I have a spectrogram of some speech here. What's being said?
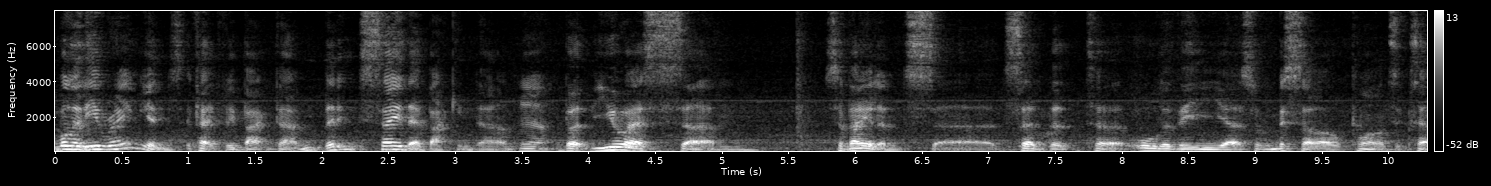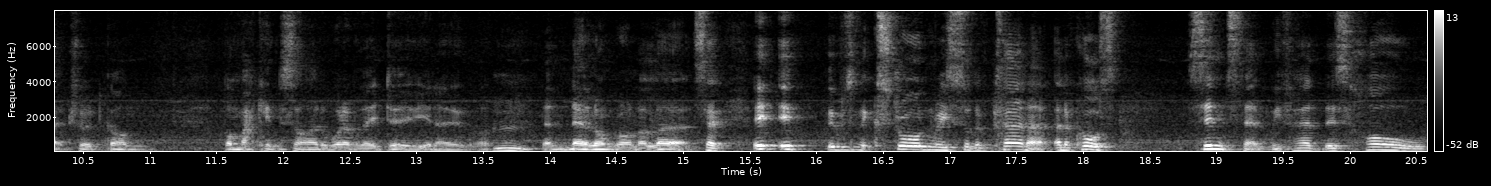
Well, the Iranians effectively backed down. They didn't say they're backing down. Yeah. But U.S. Um, surveillance uh, said that uh, all of the uh, sort of missile commands, etc., had gone gone back inside or whatever they do, you know, mm. and no longer on alert. So it, it, it was an extraordinary sort of turnout. And of course, since then, we've had this whole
